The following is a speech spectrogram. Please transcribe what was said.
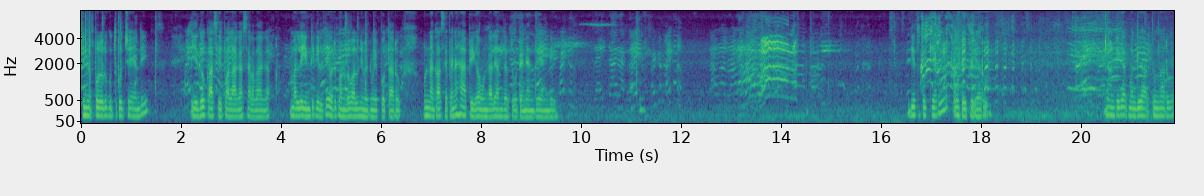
చిన్నప్పుడు గుర్తుకొచ్చాయండి. ఏదో కాసేపు అలాగా సరదాగా. మళ్ళీ ఇంటికి వెళ్తే ఎవరి పనులు వాళ్ళు నిమగ్నమైపోతారు. ఉన్న కాసేపైనా హ్యాపీగా ఉండాలి అందరితోటైనా అంతే అండి. గీత తొక్కారు ఓటైపోయారు. ఆంటీ గారు మళ్ళీ ఆడుతున్నారు.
